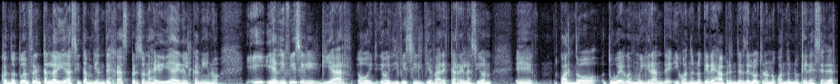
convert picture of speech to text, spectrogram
cuando tú enfrentas la vida así también dejas personas heridas en el camino y, es difícil guiar o, es difícil llevar esta relación eh, cuando tu ego es muy grande y cuando no quieres aprender del otro, no cuando no quieres ceder.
